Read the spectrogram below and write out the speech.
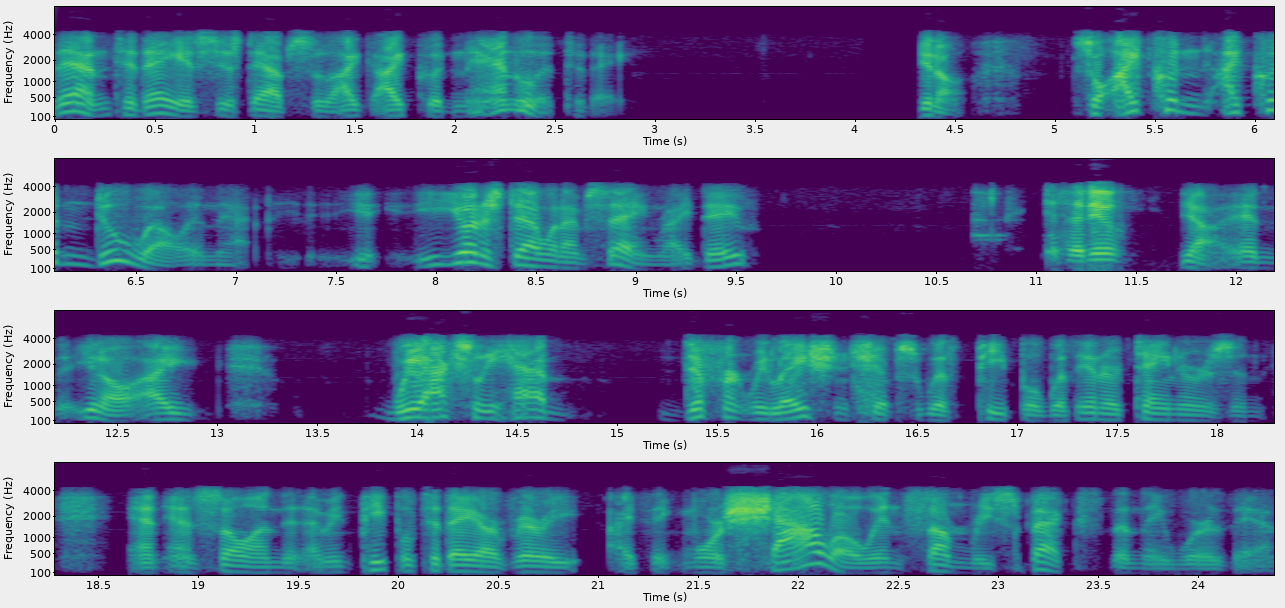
then. Today, it's just absolute. I, I couldn't handle it today. You know, so I couldn't. I couldn't do well in that. You, you understand what I'm saying, right, Dave? Yes, I do. Yeah, and you know, I we actually had different relationships with people, with entertainers, and and and so on. I mean, people today are very, I think, more shallow in some respects than they were then.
